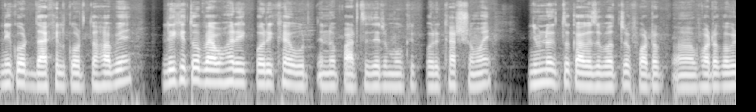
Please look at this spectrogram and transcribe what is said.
নিকট দাখিল করতে হবে। লিখিত ব্যবহারিক পরীক্ষায় উত্তীর্ণ প্রার্থীদের মৌখিক পরীক্ষার সময় নিম্নলিখিত কাগজপত্র, ফটো ফটোকপি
